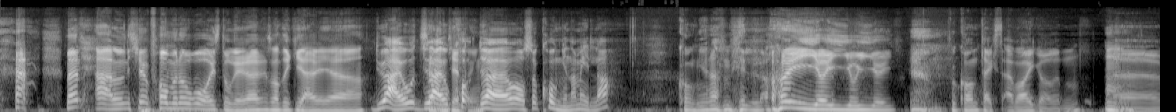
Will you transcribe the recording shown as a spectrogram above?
Men Erlend, kjør på med noen rå historier her, sånn at ikke jeg Uh, Du er jo, du er jo, du er jo også kongen av Milla. Kongen av Milla. Oi, oi, oi, oi. For kontekst, jeg var i Garden. Mm. Uh,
